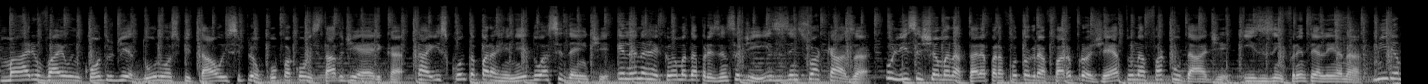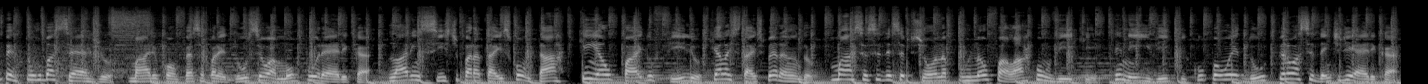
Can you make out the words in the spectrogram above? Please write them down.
Mário vai ao encontro de Edu no hospital e se preocupa com o estado de Érica. Thaís conta para René do acidente. Helena reclama da presença de Isis em sua casa. Ulisses chama Natália para fotografar o projeto na faculdade. Isis enfrenta Helena. Miriam perturba Sérgio. Mário confessa para Edu seu amor por Érica. Lara insiste para Thaís contar quem é o pai do filho que ela está esperando. Márcia se decepciona por não falar com Vicky. René e Vicky culpam Edu pelo acidente de Érica.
